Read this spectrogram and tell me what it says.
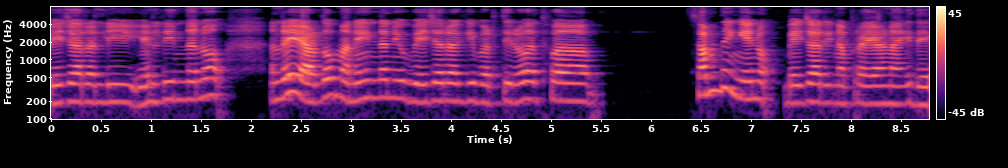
ಬೇಜಾರಲ್ಲಿ ಎಲ್ಲಿಂದನೋ, ಅಂದರೆ ಯಾರ್ದೋ ಮನೆಯಿಂದ ನೀವು ಬೇಜಾರಾಗಿ ಬರ್ತಿರೋ ಅಥವಾ ಸಮಥಿಂಗ್ ಏನೋ ಬೇಜಾರಿನ ಪ್ರಯಾಣ ಇದೆ,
